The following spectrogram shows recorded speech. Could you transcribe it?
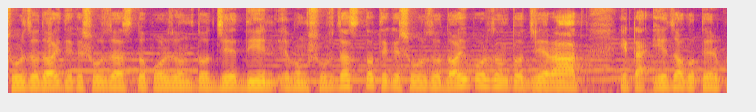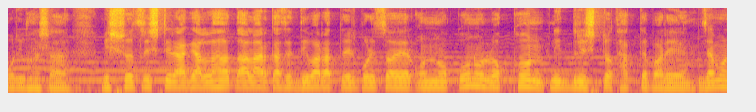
সূর্যোদয় থেকে সূর্যাস্ত পর্যন্ত যে দিন এবং সূর্যাস্ত থেকে সূর্যোদয় পর্যন্ত যে রাত, এটা এ জগতের পরিভাষা। বিশ্ব সৃষ্টির আগে আল্লাহ তালার কাছে দিবারাত্রির পরিচয়ের অন্য কোনো লক্ষণ নির্দিষ্ট থাকতে পারে। যেমন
